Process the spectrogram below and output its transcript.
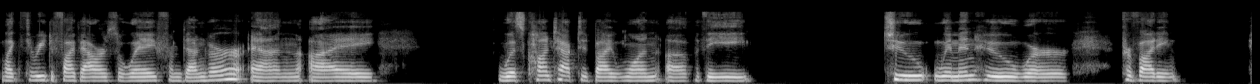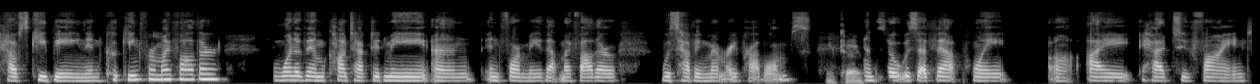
like three to five hours away from Denver and I was contacted by one of the two women who were providing housekeeping and cooking for my father. One of them contacted me and informed me that my father was having memory problems. Okay. And so it was at that point uh, I had to find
